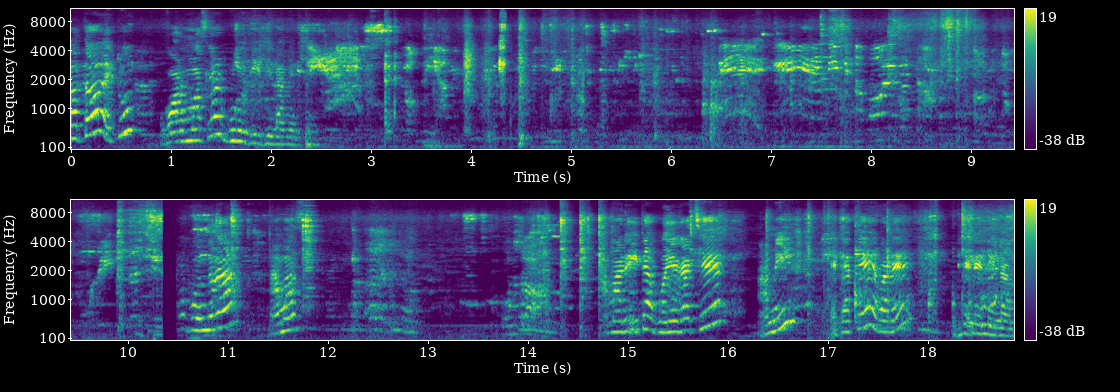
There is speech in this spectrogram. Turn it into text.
মতো একটু গরম মশলার গুঁড়ো দিয়ে দিলাম এতে। বন্ধুরা, আমার আমার এটা হয়ে গেছে, আমি এটাকে এবারে ঢেলে নিলাম।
